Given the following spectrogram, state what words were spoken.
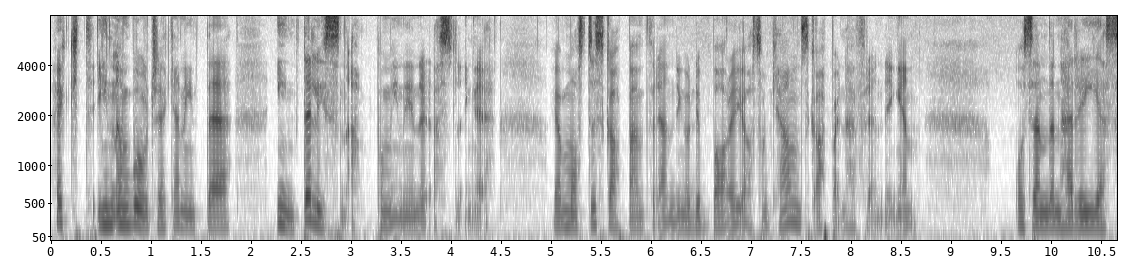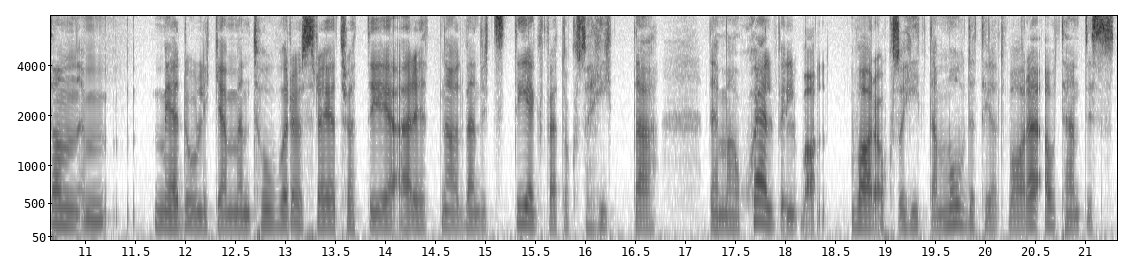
högt inombords. Jag kan inte, inte lyssna på min inre röst längre. Jag måste skapa en förändring och det är bara jag som kan skapa den här förändringen. Och sen den här resan med olika mentorer och sådär. Jag tror att det är ett nödvändigt steg för att också hitta det man själv vill vara. Också hitta modet till att vara autentisk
